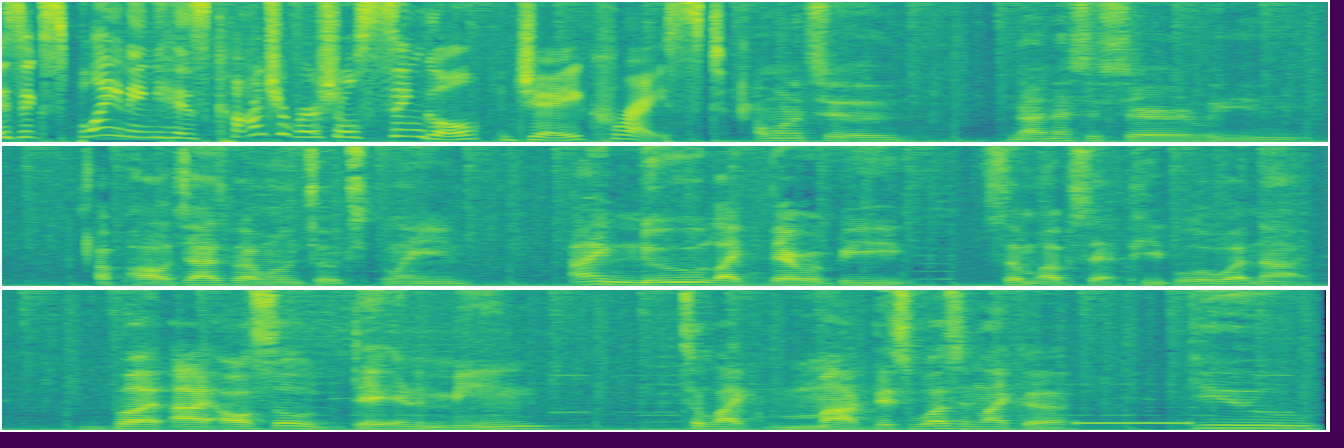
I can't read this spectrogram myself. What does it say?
is explaining his controversial single, J. Christ. I wanted to not necessarily apologize, but I wanted to explain. I knew like there would be some upset people or whatnot, but I also didn't mean to like mock. This wasn't like a you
